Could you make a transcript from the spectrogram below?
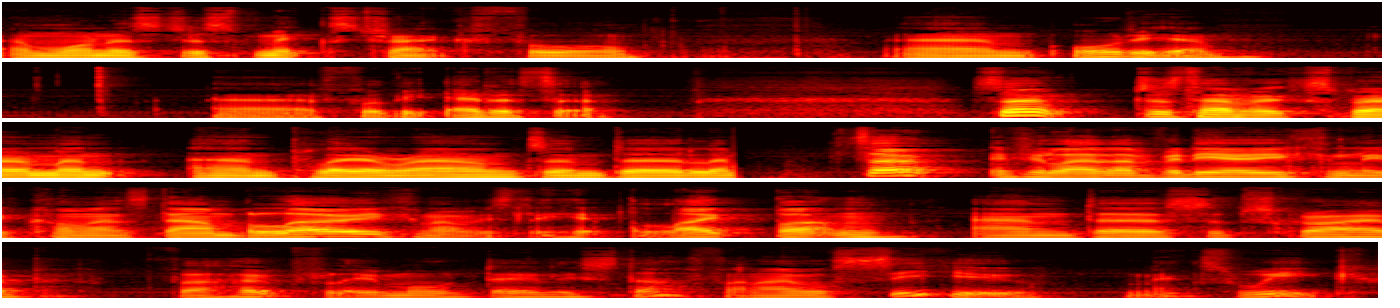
and one as just mix track for um, audio uh, for the editor. So, just have an experiment and play around and uh, So, if you like that video, you can leave comments down below. You can obviously hit the like button and uh, subscribe for hopefully more daily stuff. And I will see you next week.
